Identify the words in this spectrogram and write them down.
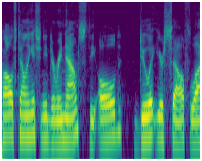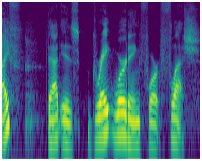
Paul is telling us you need to renounce the old do it yourself life. That is great wording for flesh.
